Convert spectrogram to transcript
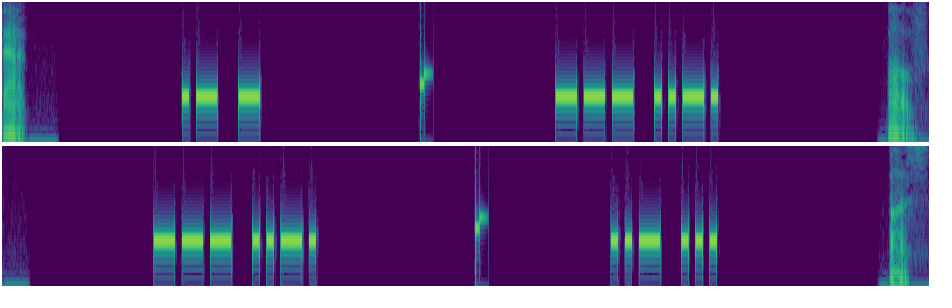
At. Of. Us.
